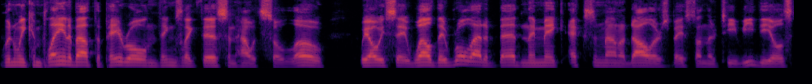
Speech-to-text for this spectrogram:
when we complain about the payroll and things like this and how it's so low, we always say, well, they roll out of bed and they make X amount of dollars based on their TV deals.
